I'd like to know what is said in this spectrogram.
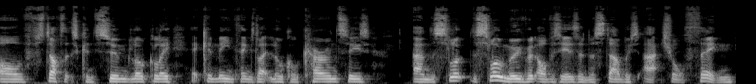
of stuff that's consumed locally. It can mean things like local currencies. And the slow, the slow movement obviously is an established actual thing.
